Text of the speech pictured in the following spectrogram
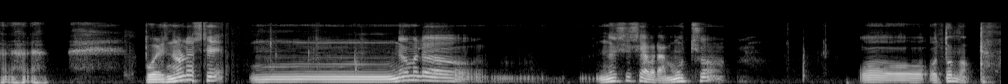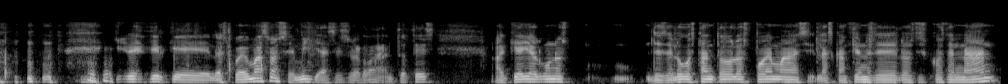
pues no lo sé. Mm, no me lo. No sé si habrá mucho o, todo. Quiere decir que los poemas son semillas, es verdad. Entonces, aquí hay algunos. Desde luego están todos los poemas y las canciones de los discos del Naan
